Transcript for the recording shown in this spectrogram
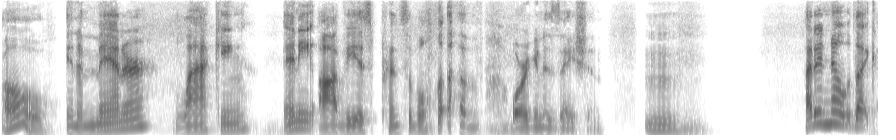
oh, in a manner lacking any obvious principle of organization. mm. I didn't know. Like,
